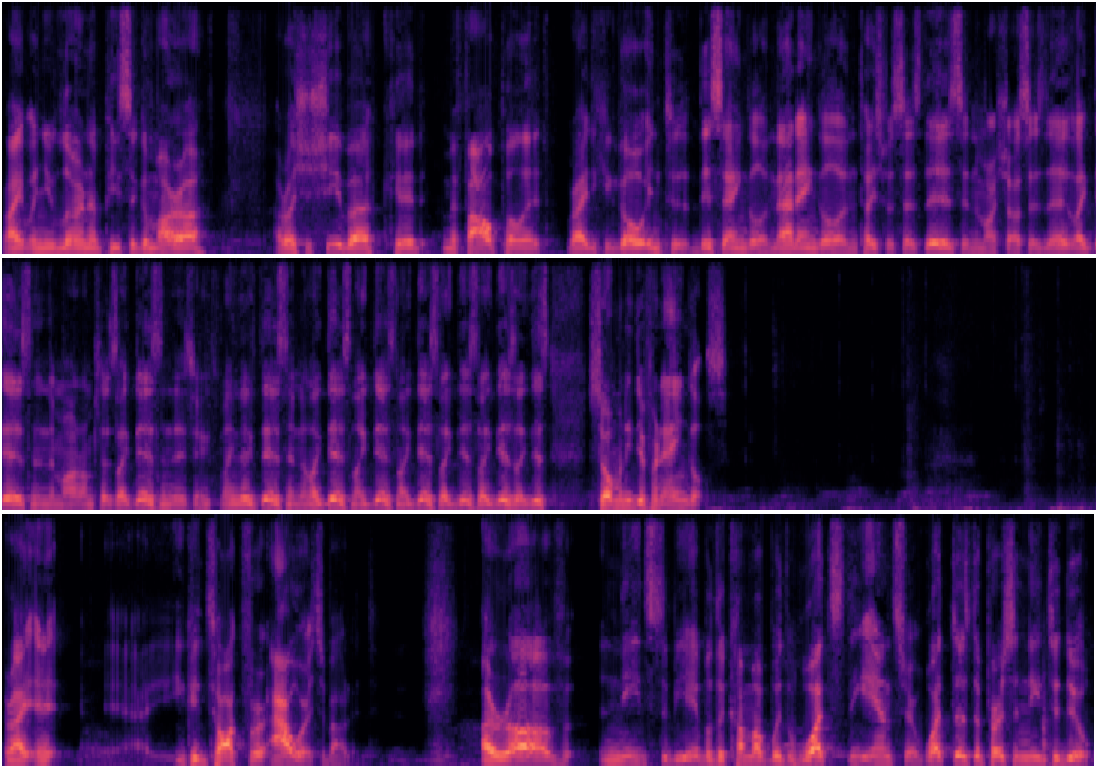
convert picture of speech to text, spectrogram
Right? When you learn a piece of Gemara, a Rosh Yeshiva could mefalpel it, right? He could go into this angle and that angle, and Taisva says this, and the Marsha says this, like this, and the Maram says like this, and this explains like this, and like this, and like this, and like this, like this, like this, like this. So many different angles. Right? And it, you can talk for hours about it. A Rav needs to be able to come up with what's the answer? What does the person need to do?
